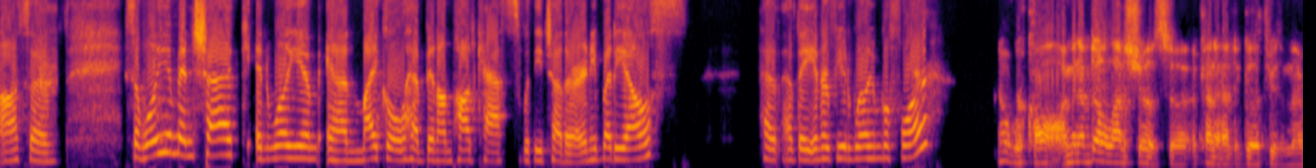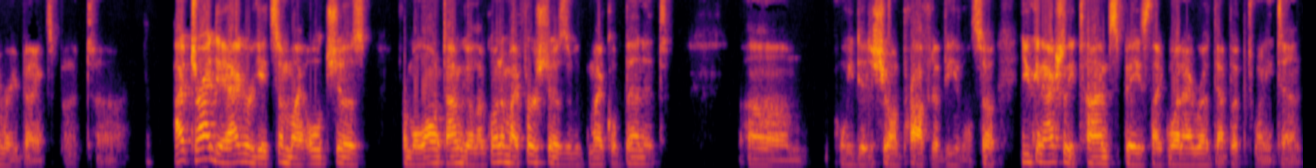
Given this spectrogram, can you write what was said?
Awesome. So William and Chuck and William and Michael have been on podcasts with each other. Anybody else? Have have they interviewed William before? I don't recall. I mean, I've done a lot of shows, so I kind of had to go through the memory banks. But uh, I tried to aggregate some of my old shows from a long time ago. Like one of my first shows with Michael Bennett. Um, we did a show on Prophet of Evil, so you can actually time space like when I wrote that book, 2010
